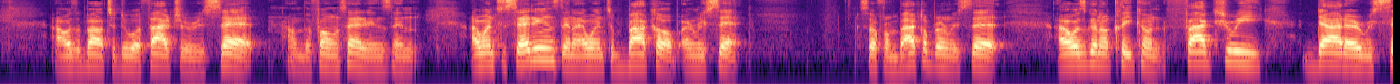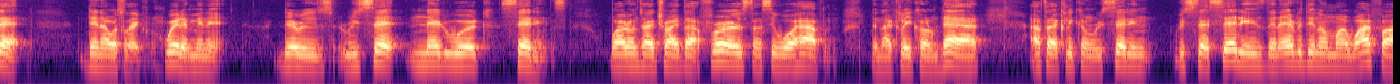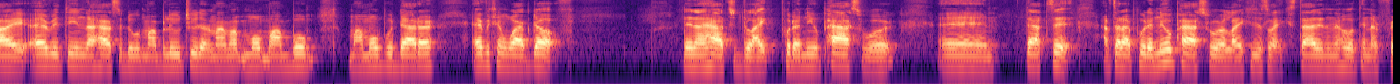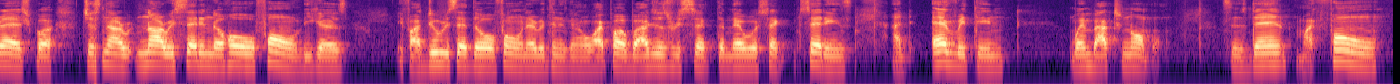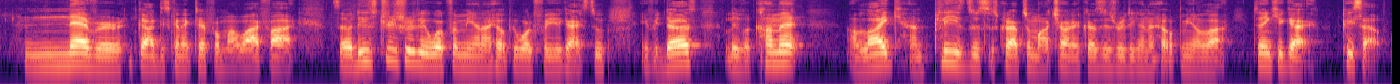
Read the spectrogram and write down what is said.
I was about to do a factory reset on the phone settings and I went to settings then I went to backup and reset. So from backup and reset I was gonna click on factory data reset. Then I was like, wait a minute, there is reset network settings. Why don't I try that first and see what happens? Then I click on that after I click on resetting reset settings, then everything on my Wi-Fi, everything that has to do with my Bluetooth and my my my, my mobile data, everything wiped off. Then I had to like put a new password, and that's it. After I put a new password, like just like starting the whole thing afresh, but just not not resetting the whole phone because if I do reset the whole phone, everything is gonna wipe out. But I just reset the network settings, and everything went back to normal. Since then, my phone never got disconnected from my Wi-Fi. So these tricks really work for me and I hope it works for you guys too. If it does, leave a comment, a like, and please do subscribe to my channel because it's really going to help me a lot. Thank you guys. Peace out.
